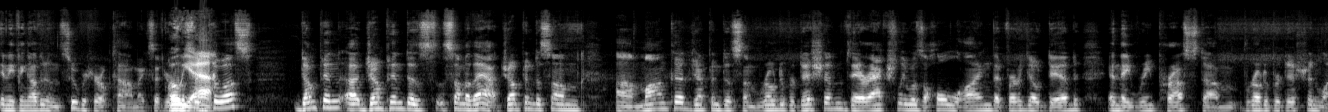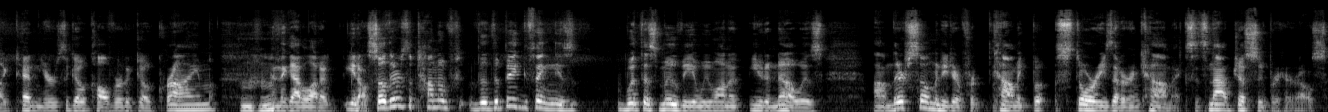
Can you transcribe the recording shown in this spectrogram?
anything other than superhero comics that you're Oh, listening yeah. to us. Jump in, uh, jump into some of that. Jump into some uh, manga. Jump into some Road to Perdition. There actually was a whole line that Vertigo did, and they repressed um, Road to Perdition like ten years ago, called Vertigo Crime, Mm-hmm. and they got a lot of you know. So there's a ton of the the big thing is with this movie, and we wanted you to know is um, there's so many different comic book stories that are in comics. It's not just superheroes.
